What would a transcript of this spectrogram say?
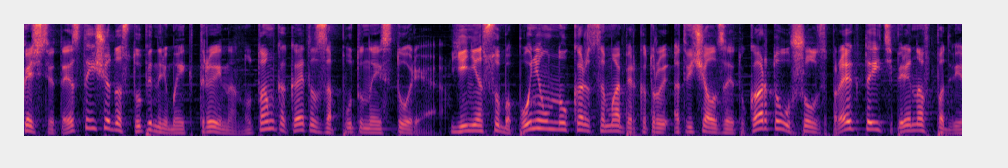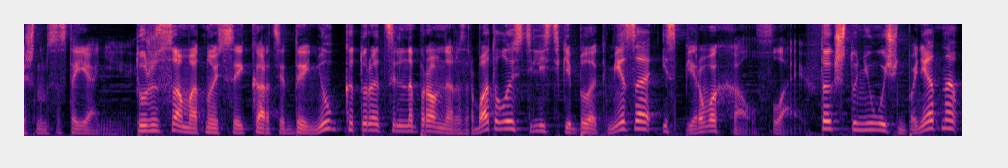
качестве теста еще доступен ремейк Трейна, но там какая-то запутанная история. Я не особо понял, но кажется маппер, который отвечал за эту карту, ушел из проекта и теперь она в подвешенном состоянии. То же самое относится и к карте D-Nuke, которая целенаправленно разрабатывалась в стилистике Black Mesa из первого Half-Life. Так что не очень понятно,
